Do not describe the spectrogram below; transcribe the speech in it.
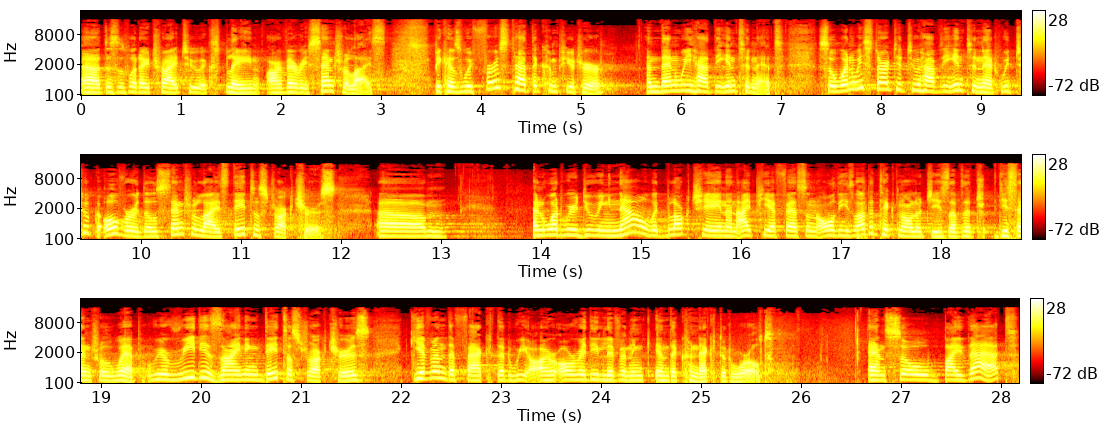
uh, this is what I try to explain, are very centralized. Because we first had the computer and then we had the internet. So when we started to have the internet, we took over those centralized data structures. Um, and what we're doing now with blockchain and IPFS and all these other technologies of the decentral web, we're redesigning data structures given the fact that we are already living in the connected world. And so, by that,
